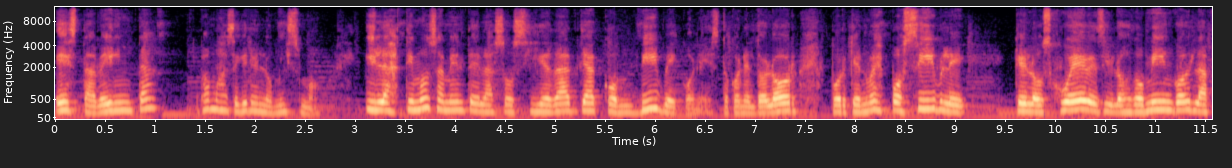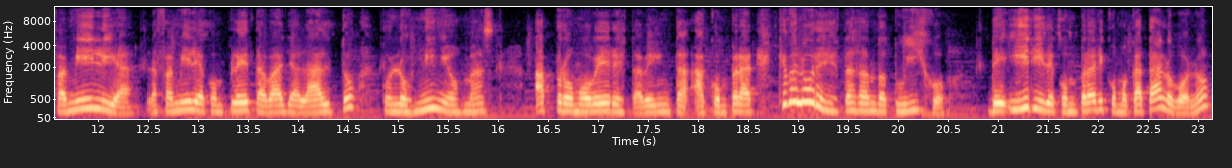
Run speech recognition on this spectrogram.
esta venta, vamos a seguir en lo mismo. Y lastimosamente la sociedad ya convive con esto, con el dolor, porque no es posible que los jueves y los domingos la familia, la familia completa vaya al alto con los niños más a promover esta venta, a comprar. ¿Qué valores estás dando a tu hijo de ir y de comprar y como catálogo, ¿no?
